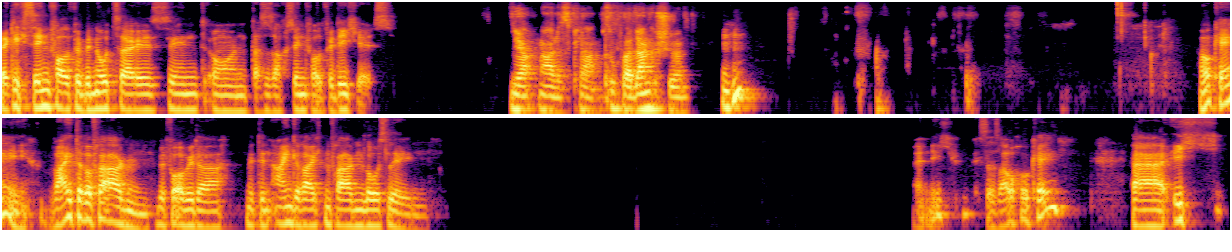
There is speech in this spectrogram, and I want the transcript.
wirklich sinnvoll für Benutzer ist, sind und dass es auch sinnvoll für dich ist. Ja, alles klar. Super, Dankeschön. Mhm. Okay, weitere Fragen, bevor wir da mit den eingereichten Fragen loslegen? Wenn nicht, ist das auch okay. Äh, ich,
